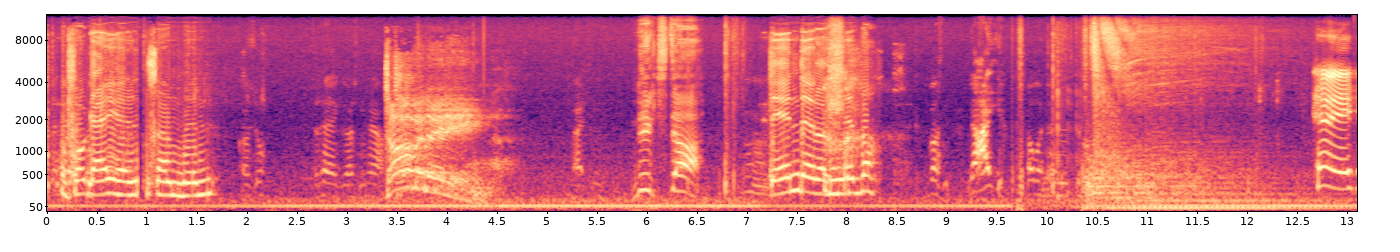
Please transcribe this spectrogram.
Det Hvor fuck er I alle sammen henne? Dominating! Nix der! Det eller den hjælper? Nej! Jeg var nede. Hey.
